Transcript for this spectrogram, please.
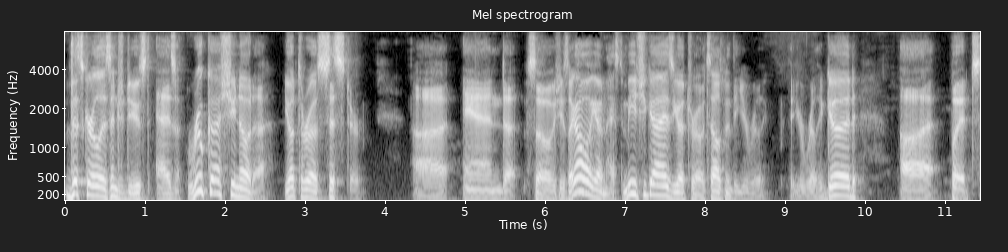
this girl is introduced as Ruka Shinoda, Yotaro's sister. Uh, and uh, so she's like, "Oh, yeah, nice to meet you guys." Yotaro tells me that you're really that you're really good. Uh, but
